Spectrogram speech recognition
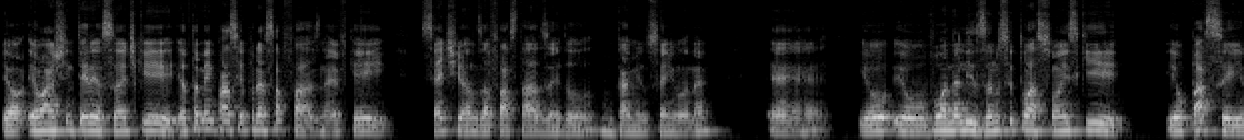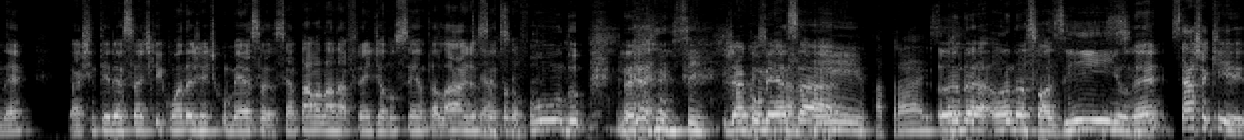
Eu, eu acho interessante que eu também passei por essa fase, né? Eu fiquei sete anos afastados aí do, do caminho do Senhor, né? É, eu, eu vou analisando situações que eu passei, né? Eu acho interessante que quando a gente começa, sentava lá na frente, já não senta lá, já, senta no fundo, né? Sim. Já começa. para trás. Anda, anda sozinho, Sim. né? Você acha que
